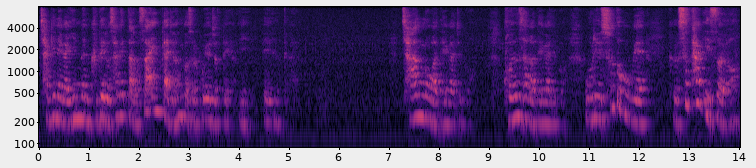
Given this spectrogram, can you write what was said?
자기네가 있는 그대로 사겠다고 사인까지 한 것을 보여줬대요. 이 에이전트가. 장로가 돼가지고 권사가 돼가지고 우리 수도국에 그 스탁이 있어요.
